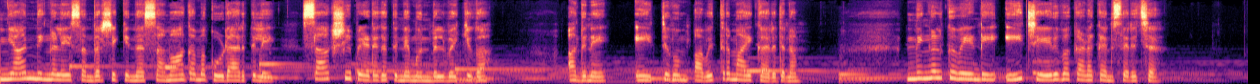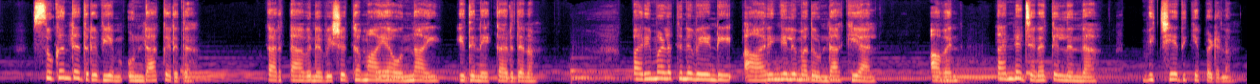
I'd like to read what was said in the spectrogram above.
ഞാൻ നിങ്ങളെ സന്ദർശിക്കുന്ന സമാഗമ കൂടാരത്തിലെ സാക്ഷി പേടകത്തിന്റെ മുൻപിൽ വയ്ക്കുക. അതിനെ ഏറ്റവും പവിത്രമായി കരുതണം. നിങ്ങൾക്ക് വേണ്ടി ഈ ചേരുവ കണക്കനുസരിച്ച് സുഗന്ധദ്രവ്യം ഉണ്ടാക്കരുത്. കർത്താവിന് വിശുദ്ധമായ ഒന്നായി ഇതിനെ കരുതണം. പരിമളത്തിനു വേണ്ടി ആരെങ്കിലും അത് അവൻ തന്റെ ജനത്തിൽ നിന്ന് വിച്ഛേദിക്കപ്പെടണം.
